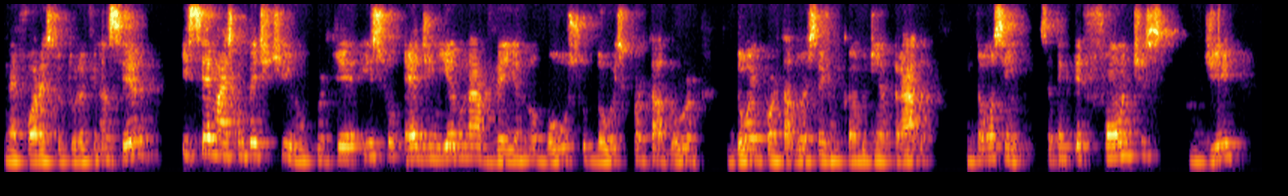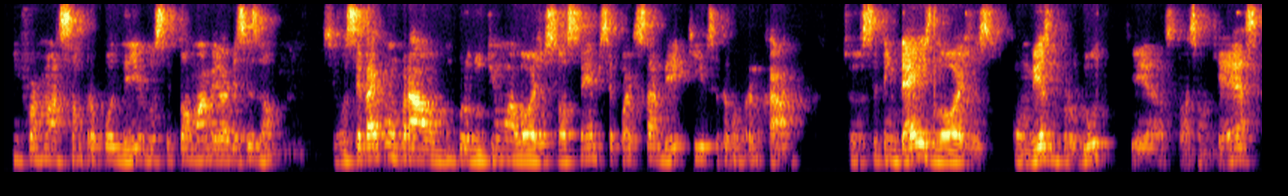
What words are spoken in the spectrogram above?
né, fora a estrutura financeira, e ser mais competitivo, porque isso é dinheiro na veia, no bolso do exportador, do importador, seja um câmbio de entrada então, assim, você tem que ter fontes de informação para poder você tomar a melhor decisão. Se você vai comprar um produto em uma loja só sempre, você pode saber que você está comprando caro. Se você tem 10 lojas com o mesmo produto, que é a situação que é essa,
